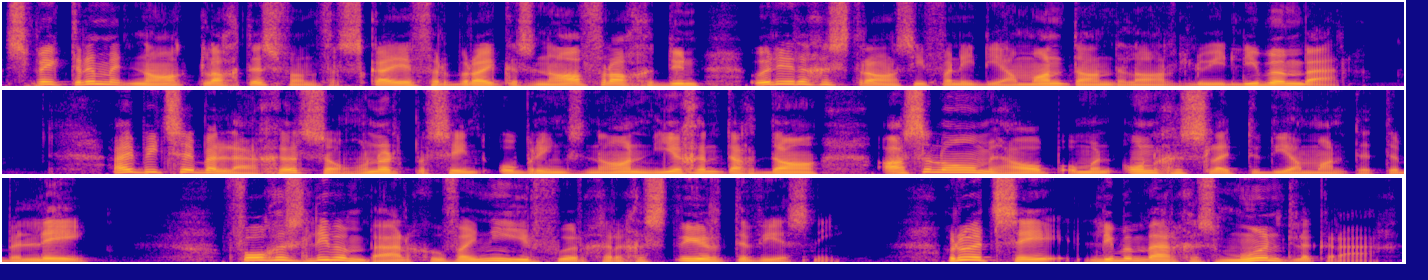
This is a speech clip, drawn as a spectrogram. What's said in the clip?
Spectrum het naklagtes van verskeie verbruikers navraag gedoen oor die registrasie van die diamanthandelaar Louis Liebenberg. Hy bied sy beleggers so 100% opbrengs na 90 dae as hulle hom help om in ongeslypte diamante te belê. Volgens Liebenberg hoef hy nie hiervoor geregistreer te wees nie. Rood sê Liebenberg is moontlik reg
